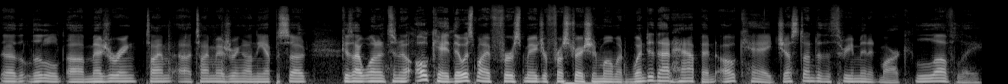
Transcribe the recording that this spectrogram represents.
uh, the little uh, measuring time, uh, time measuring on the episode, because I wanted to know. Okay, that was my first major frustration moment. When did that happen? Okay, just under the three minute mark. Lovely.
